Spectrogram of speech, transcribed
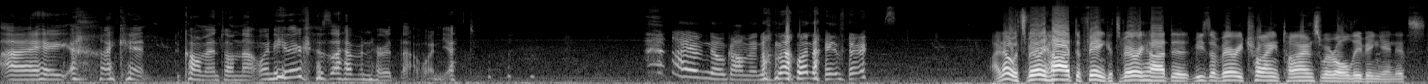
I I can't comment on that one either because I haven't heard that one yet. I have no comment on that one either. I know it's very hard to think. It's very hard to. These are very trying times we're all living in. It's,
